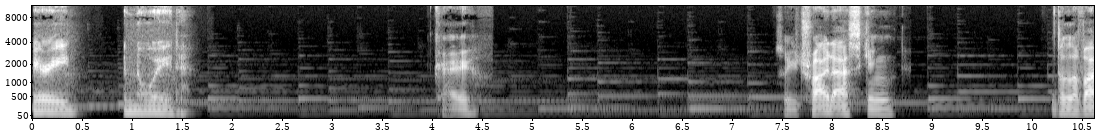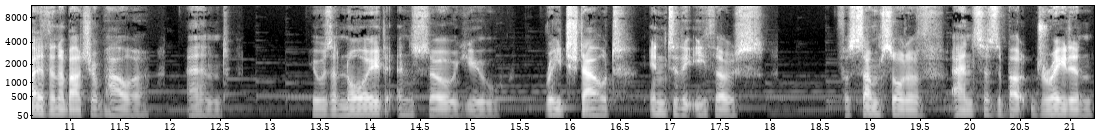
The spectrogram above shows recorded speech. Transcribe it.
very annoyed. Okay. So you tried asking the Leviathan about your power, and he was annoyed, and so you reached out into the ethos for some sort of answers about Drayden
